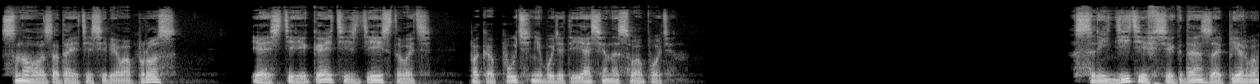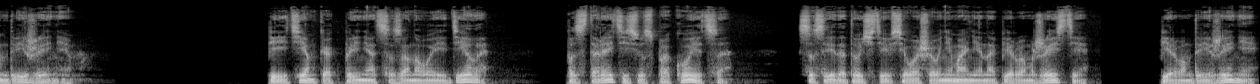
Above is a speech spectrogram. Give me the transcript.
Снова задайте себе вопрос и остерегайтесь действовать, пока путь не будет ясен и свободен. Следите всегда за первым движением. Перед тем, как приняться за новое дело, постарайтесь успокоиться, сосредоточьте все ваше внимание на первом жесте, первом движении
